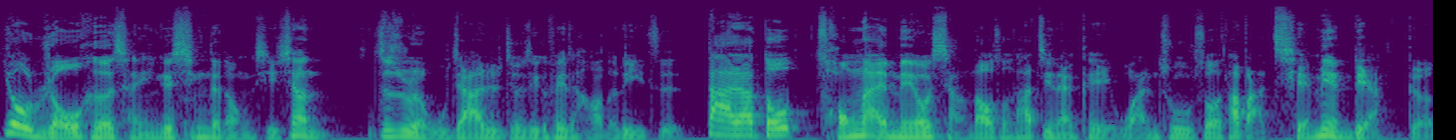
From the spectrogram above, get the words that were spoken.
又糅合成一个新的东西，像。蜘蛛人无家日就是一个非常好的例子，大家都从来没有想到说他竟然可以玩出说他把前面两个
